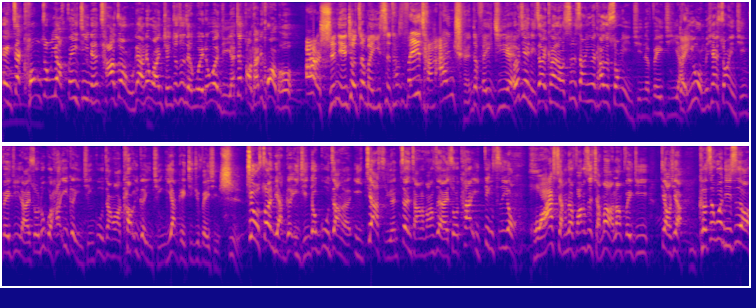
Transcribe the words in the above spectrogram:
哎，你在空中要飞机能擦撞，我跟你讲，那完全就是人为的问题啊！这倒台的跨模，二十年就这么一次，它是非常安全的飞机哎。而且你再看哦，事实上，因为它是双引擎的飞机啊，对，因为我们现在双引擎飞机来说，如果它一个引擎故障的话，靠一个引擎一样可以继续飞行。是，就算两个引擎都故障了，以驾驶员正常的方式来说，它一定是用滑翔的方式想办法让飞机掉下。可是问题是哦，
